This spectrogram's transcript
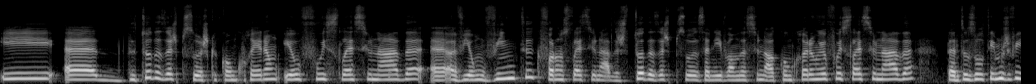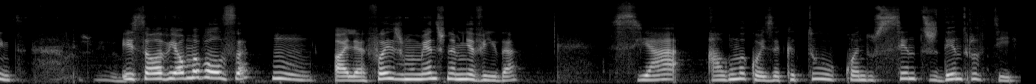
E ah, de todas as pessoas que concorreram, eu fui selecionada. ah, havia um 20 que foram selecionadas, de todas as pessoas a nível nacional que concorreram, eu fui selecionada, portanto, os últimos 20. E só havia uma bolsa. Hum, Olha, foi dos momentos na minha vida. Se há alguma coisa que tu, quando sentes dentro de ti,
